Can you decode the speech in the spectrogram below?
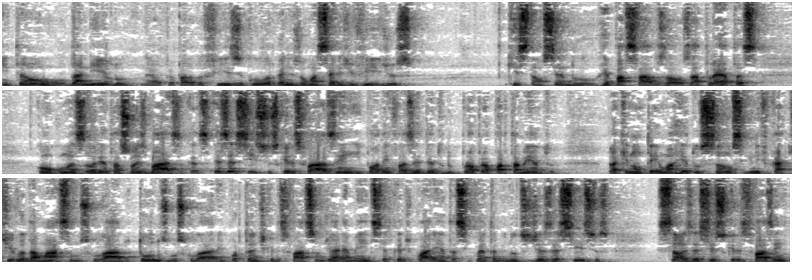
Então, o Danilo, né, o preparador físico, organizou uma série de vídeos que estão sendo repassados aos atletas com algumas orientações básicas. Exercícios que eles fazem e podem fazer dentro do próprio apartamento para que não tenha uma redução significativa da massa muscular, do tônus muscular. É importante que eles façam diariamente cerca de 40 a 50 minutos de exercícios. São exercícios que eles fazem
